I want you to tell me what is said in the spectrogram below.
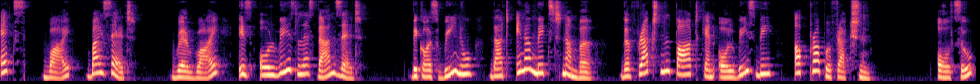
x, y by z, where y is always less than z. Because we know that in a mixed number, the fractional part can always be a proper fraction. Also,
